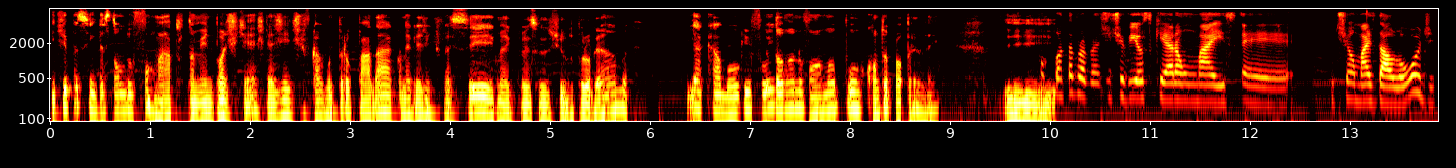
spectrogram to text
E tipo assim, questão do formato também do podcast, que a gente ficava muito preocupado, ah, como é que a gente vai ser, como é que vai ser o estilo do programa. E acabou que foi tomando forma por conta própria, velho. E... Por conta própria, a gente via os que eram mais. É, que tinham mais download,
